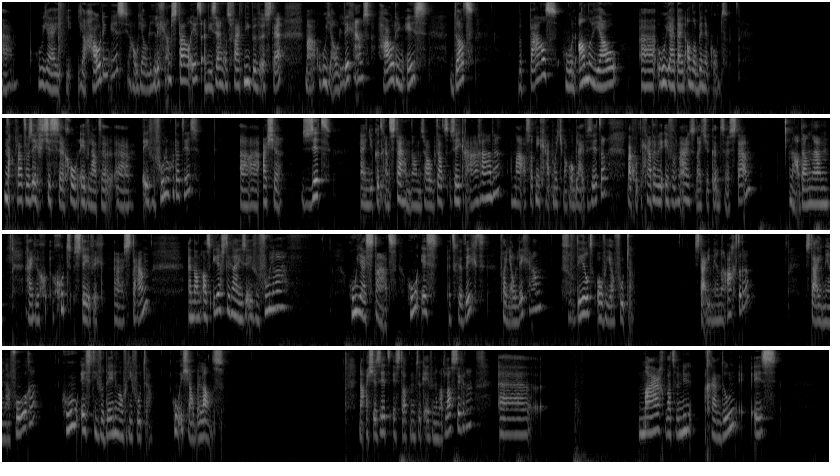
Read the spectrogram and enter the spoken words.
uh, hoe jij je houding is, hoe jouw lichaamstaal is, en die zijn we ons vaak niet bewust, hè? maar hoe jouw lichaamshouding is, dat bepaalt hoe een ander jou, uh, hoe jij bij een ander binnenkomt. Nou, laten we eens eventjes uh, gewoon even laten uh, even voelen hoe dat is. als je zit en je kunt gaan staan, dan zou ik dat zeker aanraden. Maar als dat niet gaat, moet je maar gewoon blijven zitten. Maar goed, ik ga er weer even vanuit dat je kunt staan. Nou, dan um, ga je goed stevig staan. En dan als eerste ga je eens even voelen hoe jij staat. Hoe is het gewicht van jouw lichaam verdeeld over jouw voeten? Sta je meer naar achteren? Sta je meer naar voren? Hoe is die verdeling over die voeten? Hoe is jouw balans? Nou, als je zit, is dat natuurlijk even een wat lastigere. Uh, maar wat we nu gaan doen is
